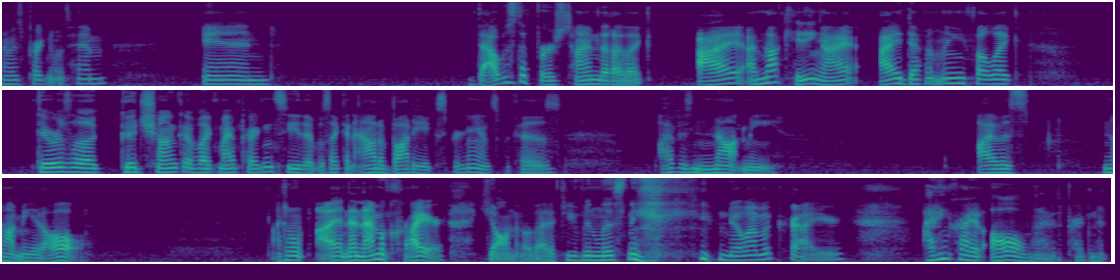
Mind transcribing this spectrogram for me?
when I was pregnant with him. And that was the first time that I like I I'm not kidding. I I definitely felt like there was a good chunk of like my pregnancy that was like an out of body experience because I was not me. I was not me at all. I don't, I, and I'm a crier. Y'all know that. If you've been listening, you know I'm a crier. I didn't cry at all when I was pregnant.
